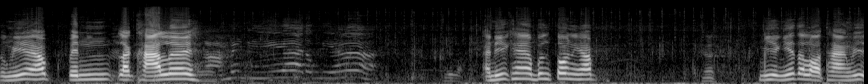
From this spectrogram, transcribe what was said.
ตรงนี้ครับเป็นหลักฐานเลยไม่ดีอะตรงเนี้ยอันนี้แค่เบื้องต้นครับ มีอย่างนี้ตลอดทางพี่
